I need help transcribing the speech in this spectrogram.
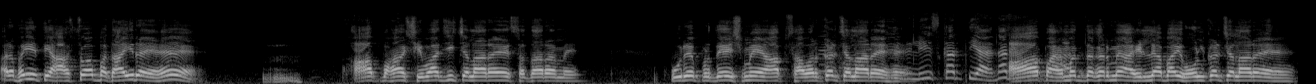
अरे भाई, इतिहास तो आप बता ही रहे हैं। आप वहाँ शिवाजी चला रहे हैं सतारा में। पूरे प्रदेश में आप सावरकर चला रहे हैं। रिलीज़ कर दिया है ना आप अहमदनगर में अहिल्याबाई होलकर चला रहे हैं।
